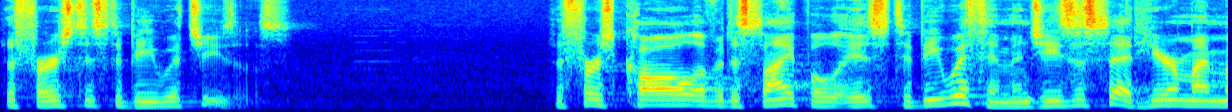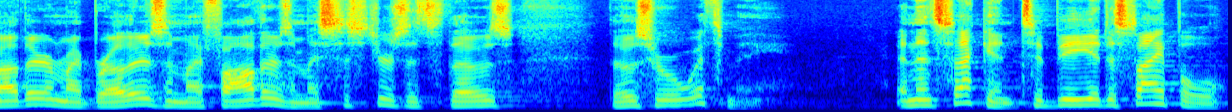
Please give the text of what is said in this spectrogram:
The first is to be with Jesus. The first call of a disciple is to be with him. And Jesus said, Here are my mother and my brothers and my fathers and my sisters. It's those, those who are with me. And then, second, to be a disciple.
